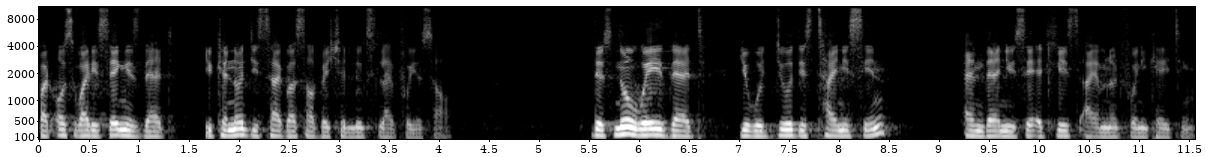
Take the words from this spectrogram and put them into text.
But also, what he's saying is that you cannot decide what salvation looks like for yourself. There's no way that you would do this tiny sin and then you say, At least I am not fornicating.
